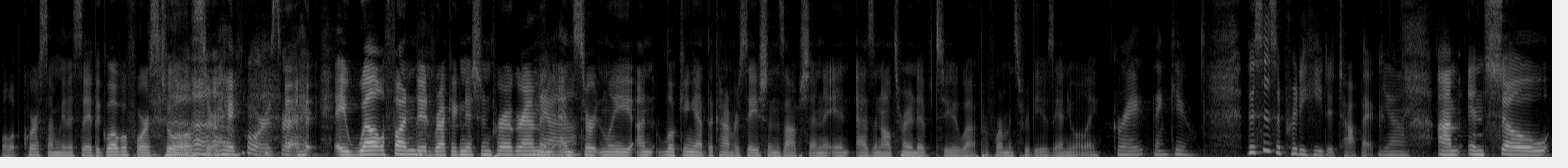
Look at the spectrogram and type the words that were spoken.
Well, of course, I'm going to say the Globoforce tools, right? of course, right. a, a well-funded recognition program, and, yeah. and certainly un- looking at the conversations option in, as an alternative to uh, performance reviews annually. Great, thank you. This is a pretty heated topic. Yeah. Um, and so,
